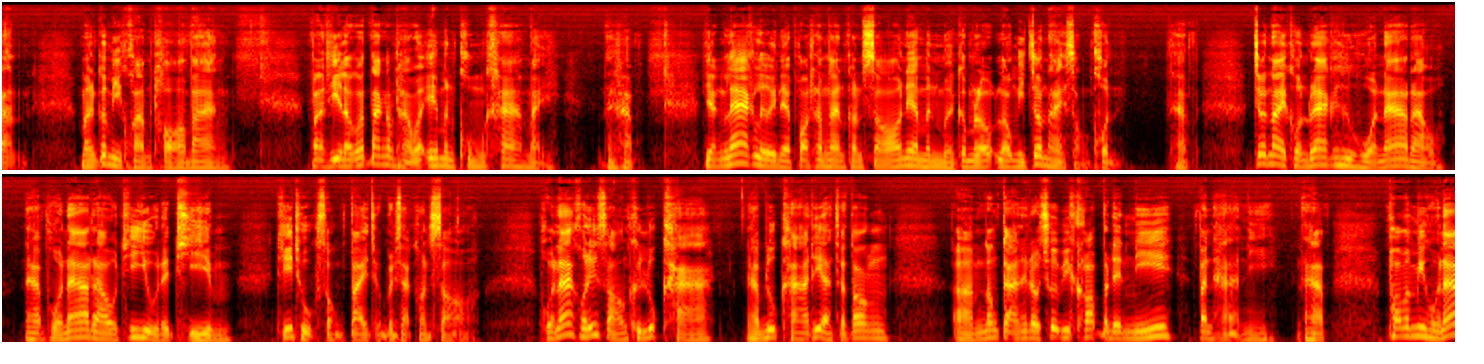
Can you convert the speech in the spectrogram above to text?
กัน มันก็มีความท้อบ้าง บางทีเราก็ตั้งคำถามว่าเอ๊ะมันคุ้มค่าไหมนะครับอย่างแรกเลยเนี่ยพอทำงาน consult เนี่ยมันเหมือนกับเราเรามีเจ้านายสองคน นะครับเจ้านายคนแรกก็คือหัวหน้าเรานะครับหัวหน้าเราที่อยู่ในทีมที่ถูกส่งไปจากบริษัท consult หัวหน้าคนที่สองคือลูกค้านะครับลูกค้าที่อาจจะต้องอต้องการให้เราช่วยวิเคราะห์ประเด็นนี้ปัญหานี้นะครับพอมันมีหัวหน้า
